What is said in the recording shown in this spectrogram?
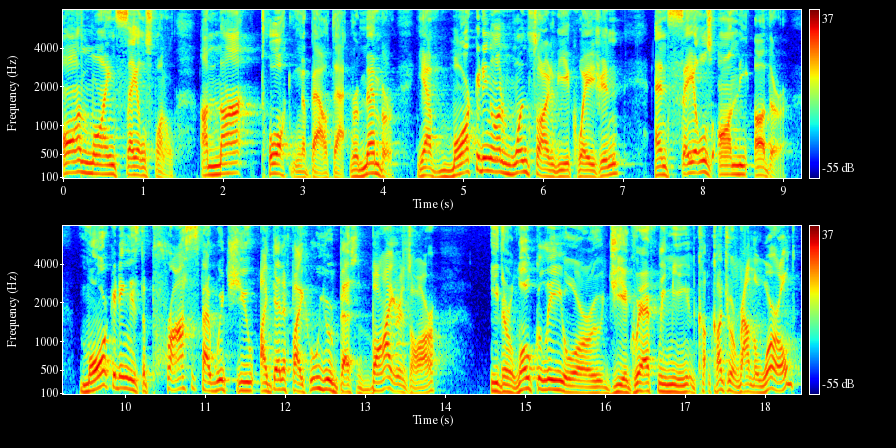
online sales funnel. I'm not talking about that. Remember, you have marketing on one side of the equation and sales on the other. Marketing is the process by which you identify who your best buyers are either locally or geographically, meaning country around the world,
